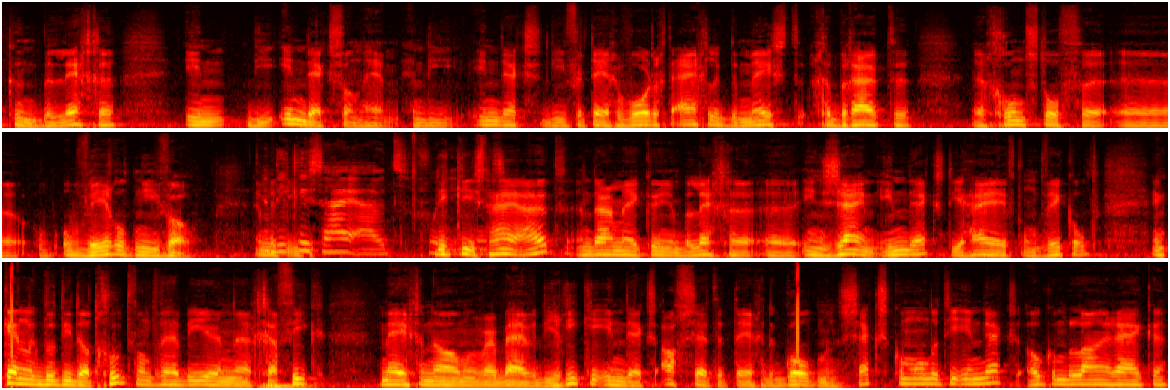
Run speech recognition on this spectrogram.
kunt beleggen in die index van hem. En die index die vertegenwoordigt eigenlijk de meest gebruikte uh, grondstoffen uh, op, op, wereldniveau. En, en die kiest hij uit? Voor die kiest hij uit en daarmee kun je beleggen uh, in zijn index die hij heeft ontwikkeld. En kennelijk doet hij dat goed, want we hebben hier een grafiek meegenomen waarbij we die Rieke-index afzetten tegen de Goldman Sachs Commodity Index, ook een belangrijke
